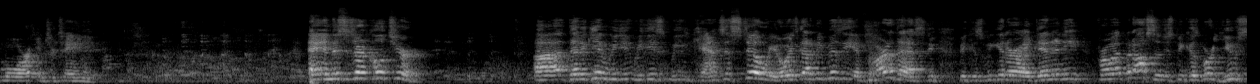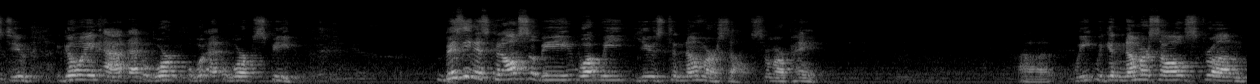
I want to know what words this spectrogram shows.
more entertaining. And this is our culture. Uh, that again, we, we, just, we can't sit still. We always got to be busy. And part of that has to do because we get our identity from it, but also just because we're used to going at, at, warp, at warp speed. Busyness can also be what we use to numb ourselves from our pain. Uh, we, we can numb ourselves from,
